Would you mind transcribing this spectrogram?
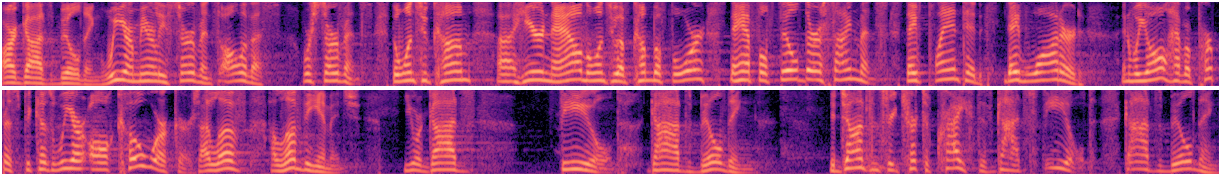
are God's building. We are merely servants, all of us. We're servants. The ones who come uh, here now, the ones who have come before, they have fulfilled their assignments. They've planted, they've watered, and we all have a purpose because we are all co-workers. I love I love the image. You are God's field, God's building. The Johnson Street Church of Christ is God's field, God's building.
